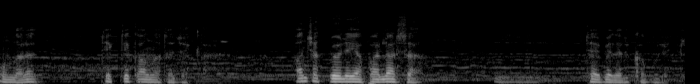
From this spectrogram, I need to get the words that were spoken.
onlara tek tek anlatacaklar. Ancak böyle yaparlarsa tevbeleri kabul et.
